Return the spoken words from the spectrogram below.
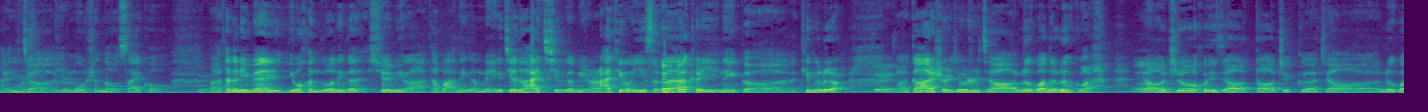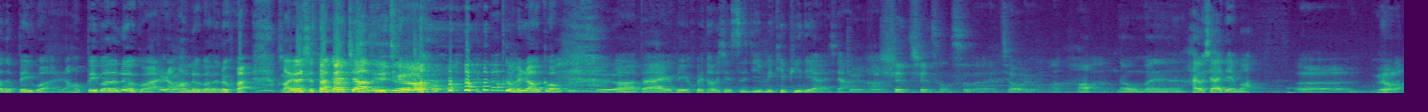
还是叫 emotional cycle 啊？它那里面有很多那个学名啊，它把那个每个阶段还起了个名儿，还挺有意思，大家可以那个 听个乐儿。对，啊。刚开始就是叫乐观的乐观，嗯。然后之后会叫到这个叫乐观的悲观，然后悲观的乐观，然后乐观的乐观，好像是大概这样的一个 特别绕口啊，大家也可以回头去自己 Wikipedia 一下。对深深层次的交流嘛。好，那我们还有下一点吗？呃，没有了，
